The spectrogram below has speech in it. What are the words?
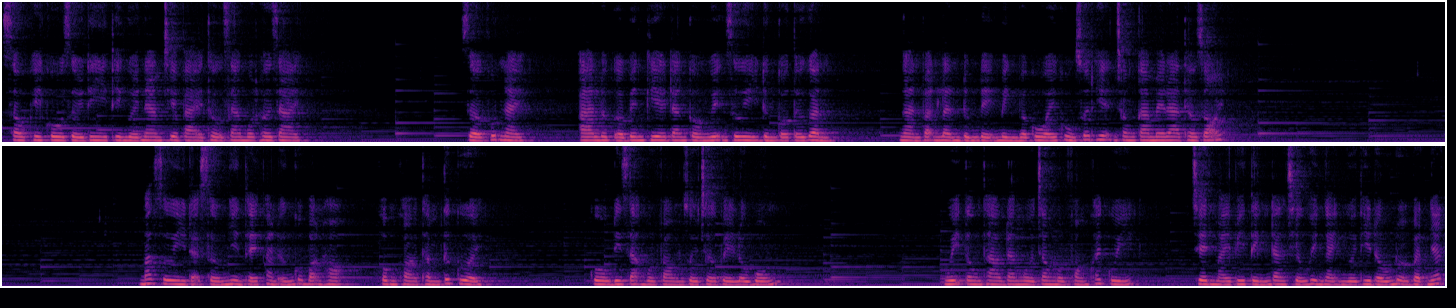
Sau khi cô rời đi thì người nam chia bài thở ra một hơi dài. Giờ phút này, A Lực ở bên kia đang cầu nguyện Dư Y đừng có tới gần. Ngàn vạn lần đừng để mình và cô ấy cùng xuất hiện trong camera theo dõi. Mắt Dư đã sớm nhìn thấy phản ứng của bọn họ, không khỏi thầm tức cười. Cô đi dạo một vòng rồi trở về lầu 4. Ngụy Tông Thao đang ngồi trong một phòng khách quý. Trên máy vi tính đang chiếu hình ảnh người thi đấu nổi bật nhất.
